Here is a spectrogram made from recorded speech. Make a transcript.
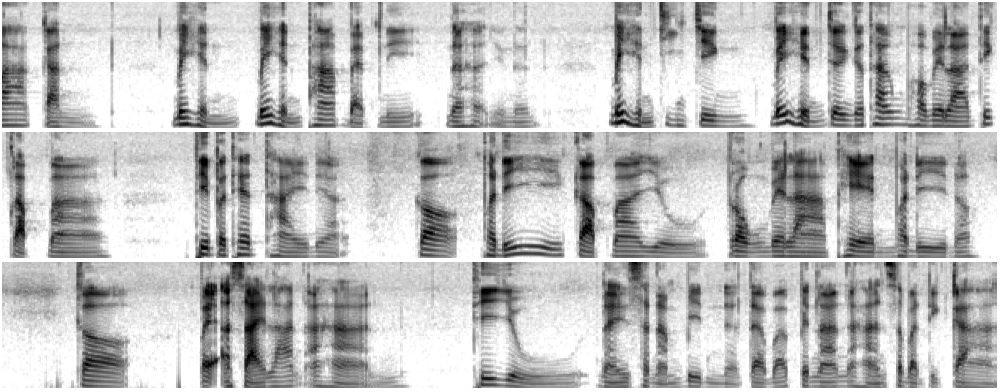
ว่ากัน ไม่เห็นไม่เห็นภาพแบบนี้นะฮะอย่างนั้นไม่เห็นจริง ๆ ไม่เห็นจนกระทั่งพอเวลาที่กลับมาที่ประเทศไทยเนี่ย ก็พอดีกลับมาอยู่ตรงเวลาเพนพอดีเนาะก็ไปอาศัยร้านอาหารที่อยู่ในสนามบินเนี่ยแต่ว่าเป็นร้านอาหารสวัสดิการ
